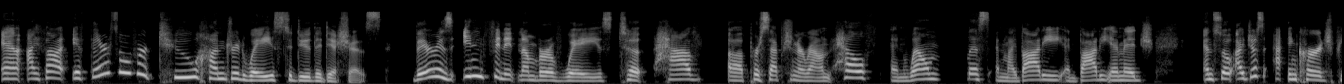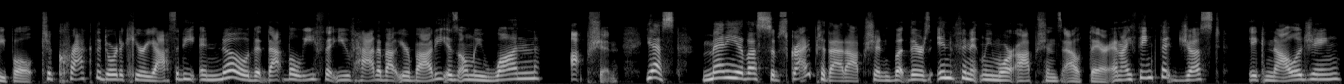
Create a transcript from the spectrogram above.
And I thought if there's over 200 ways to do the dishes, there is infinite number of ways to have a perception around health and wellness and my body and body image. And so I just encourage people to crack the door to curiosity and know that that belief that you've had about your body is only one option. Yes, many of us subscribe to that option, but there's infinitely more options out there. And I think that just acknowledging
